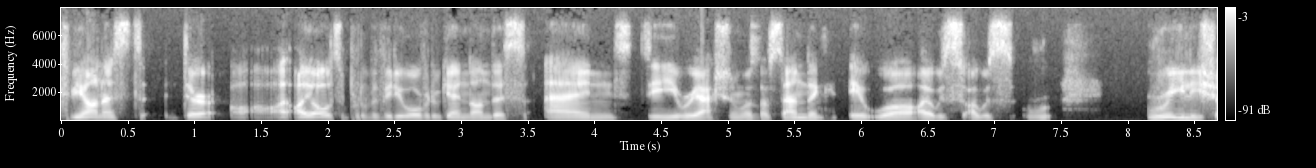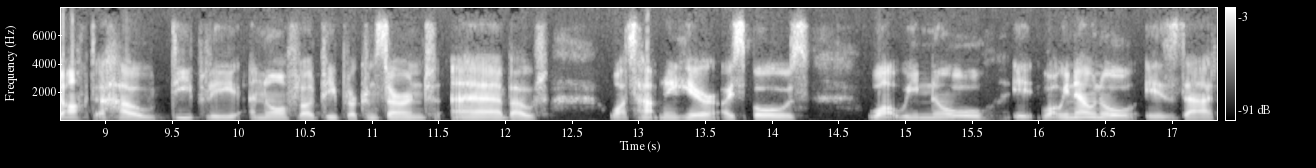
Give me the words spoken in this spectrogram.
to be honest, there I also put up a video over the weekend on this, and the reaction was outstanding. It was I was I was really shocked at how deeply an awful lot of people are concerned uh, about what's happening here. I suppose what we know, what we now know, is that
